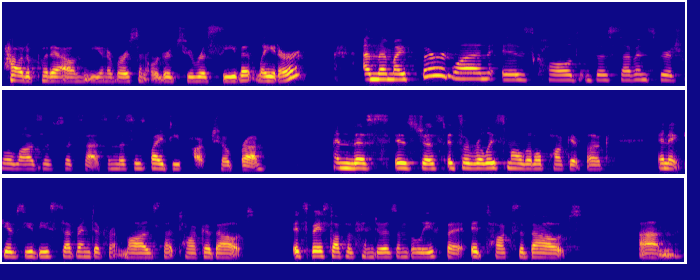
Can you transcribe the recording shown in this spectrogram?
how to put it out in the universe in order to receive it later and then my third one is called The Seven Spiritual Laws of Success. And this is by Deepak Chopra. And this is just, it's a really small little pocket book. And it gives you these seven different laws that talk about, it's based off of Hinduism belief, but it talks about um,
